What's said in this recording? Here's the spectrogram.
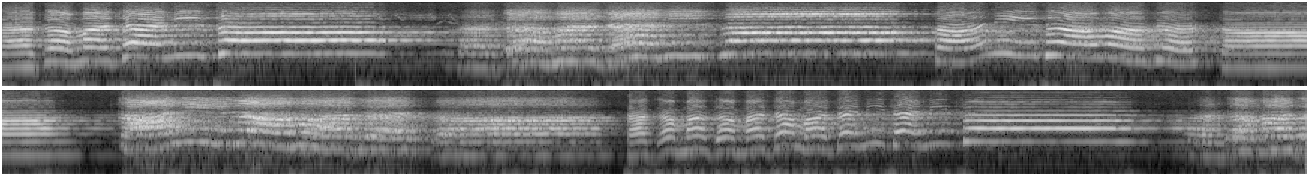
സഗമദനിസ സഗമദനിസ మగ మగ మద మదని ధనిత మగ మద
